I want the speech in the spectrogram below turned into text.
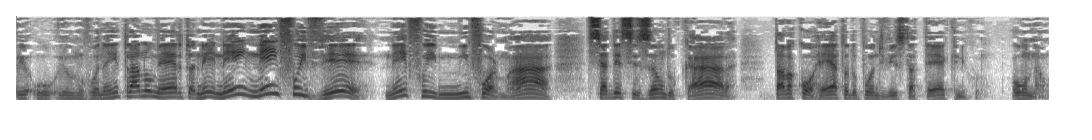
eu- eu não vou nem entrar no mérito, nem, nem, nem fui ver, nem fui me informar se a decisão do cara estava correta do ponto de vista técnico ou não.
